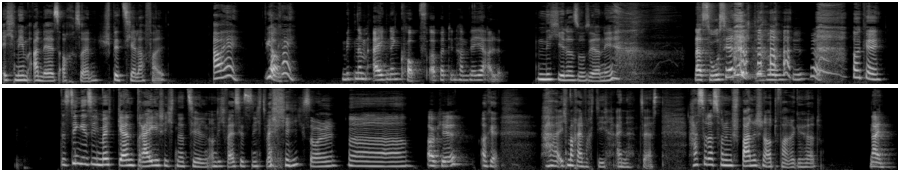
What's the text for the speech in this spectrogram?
ich nehme an, er ist auch so ein spezieller Fall. Aber hey, ja. okay. Mit einem eigenen Kopf, aber den haben wir ja alle. Nicht jeder so sehr, nee. Na, so sehr nicht, aber ja. Okay. Das Ding ist, ich möchte gern drei Geschichten erzählen und ich weiß jetzt nicht, welche ich soll. Uh, okay. Okay. Ich mache einfach die eine zuerst. Hast du das von einem spanischen Autofahrer gehört? Nein.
